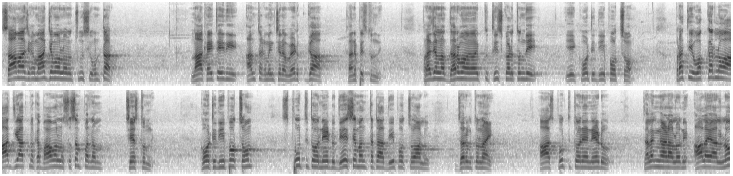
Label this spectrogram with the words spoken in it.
సామాజిక మాధ్యమంలోనూ చూసి ఉంటారు. నాకైతే ఇది అంతకు మించిన వేడుకగా కనిపిస్తుంది. ప్రజలను ధర్మం వైపు తీసుకెళుతుంది ఈ కోటి దీపోత్సవం. ప్రతి ఒక్కరిలో ఆధ్యాత్మిక భావనను సుసంపన్నం చేస్తుంది. కోటి దీపోత్సవం స్ఫూర్తితో నేడు దేశమంతటా దీపోత్సవాలు జరుగుతున్నాయి. ఆ స్ఫూర్తితోనే నేడు తెలంగాణలోని ఆలయాల్లో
